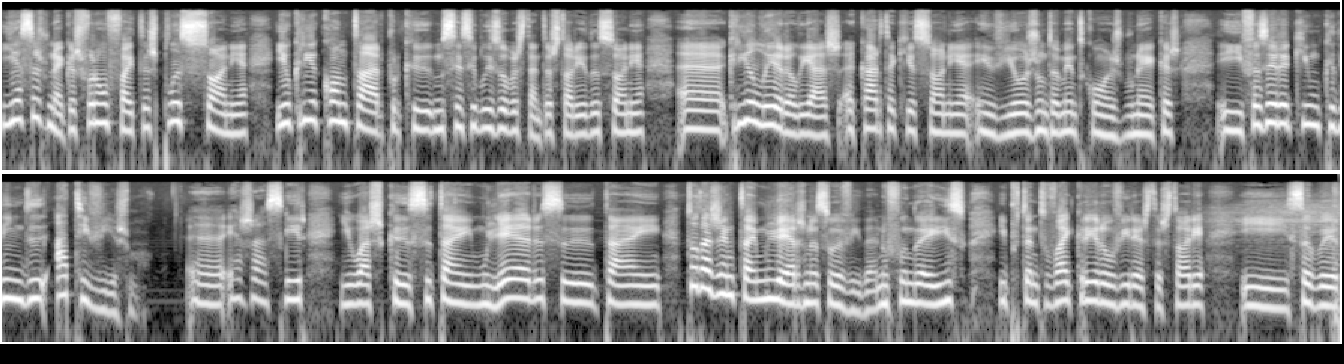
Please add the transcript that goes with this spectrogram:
E essas bonecas foram feitas pela Sónia. E eu queria contar, porque me sensibilizou bastante a história da Sónia. ah, queria ler, aliás, a carta que a Sónia enviou juntamente com as bonecas e fazer aqui um bocadinho de ativismo. Ah, é já a seguir, e eu acho que se tem mulher, se tem. Toda a gente tem mulheres na sua vida, no fundo é isso, e portanto vai querer ouvir esta história e saber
